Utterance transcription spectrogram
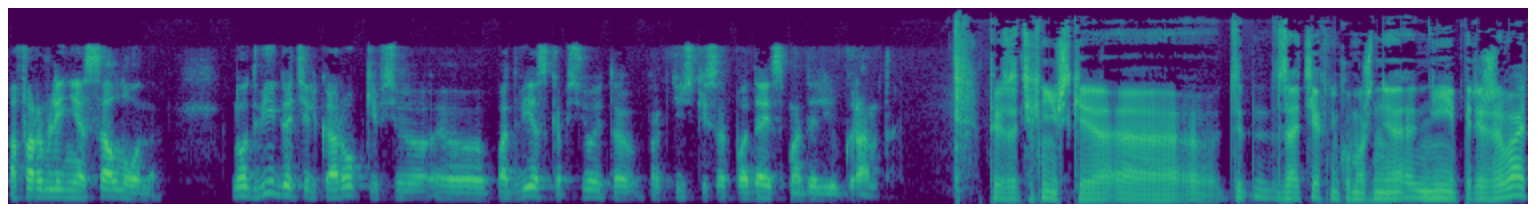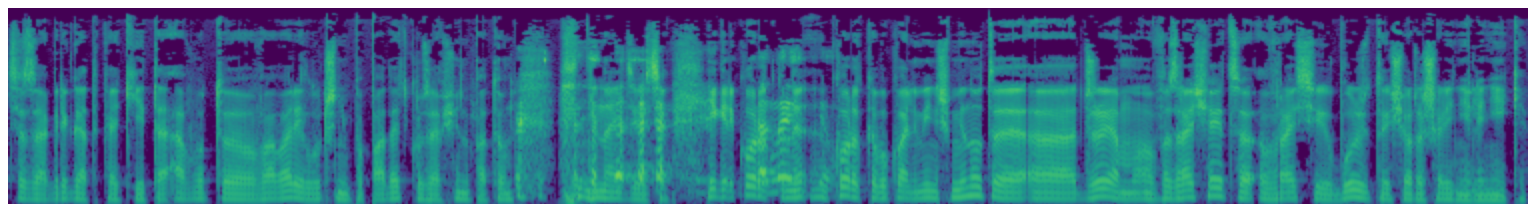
оформления салона. Но двигатель, коробки, все, э, подвеска, все это практически совпадает с моделью Гранта. То есть за технические, э, э, за технику можно не переживать, за агрегаты какие-то, а вот э, в аварии лучше не попадать, кузовщину потом не найдете. Игорь, коротко, коротко, буквально меньше минуты. GM возвращается в Россию, будет еще расширение линейки?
